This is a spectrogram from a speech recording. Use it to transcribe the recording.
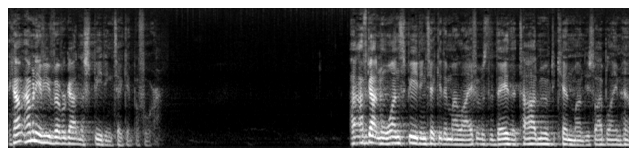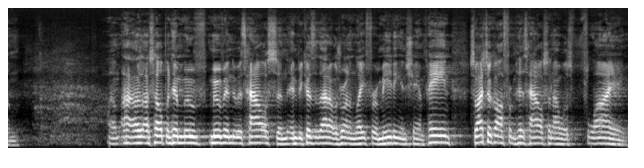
Like how, how many of you have ever gotten a speeding ticket before? I've gotten one speeding ticket in my life. It was the day that Todd moved to Ken Kinmundy, so I blame him. Um, I, was helping him move, move into his house, and, and because of that, I was running late for a meeting in Champaign. So I took off from his house and I was flying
